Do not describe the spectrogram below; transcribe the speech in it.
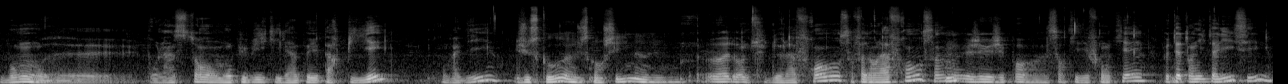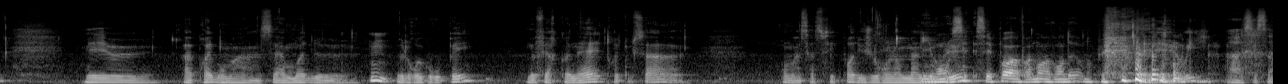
Bon, pour l'instant, mon public il est un peu éparpillé, on va dire. Jusqu'où Jusqu'en Chine Dans le sud de la France, enfin dans la France, hein, hmm. j'ai pas sorti des frontières. Peut-être en Italie, si. Mais après, bon, ben, c'est à moi de, hmm. de, le regrouper, me faire connaître, tout ça. Bon, bah, ça se fait pas du jour au lendemain non plus. C'est pas vraiment un vendeur non plus. Eh oui. Ah, c'est ça.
